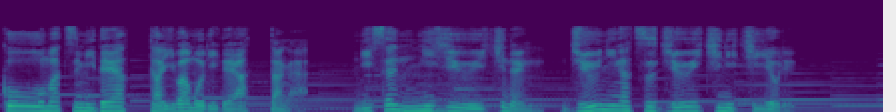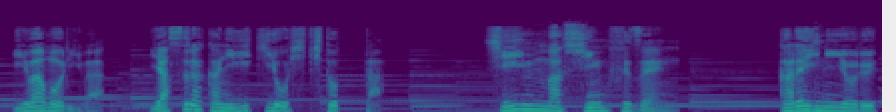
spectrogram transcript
行を待つ身であった岩森であったが2021年12月11日夜岩森は安らかに息を引き取った。死因は心不全。加齢による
